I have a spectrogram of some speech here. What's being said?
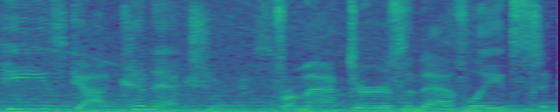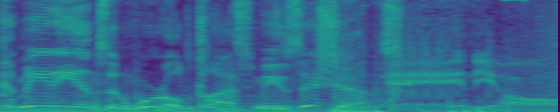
He's got connections from actors and athletes to comedians and world class musicians. Andy Hall.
